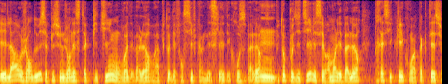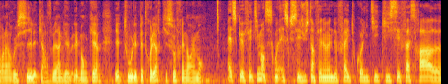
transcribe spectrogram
Et là, aujourd'hui, c'est plus une journée de stock picking. On voit des valeurs plutôt défensives comme Nestlé, des grosses valeurs qui sont hmm. plutôt positives. Et c'est vraiment les valeurs très cycliques ou impactées sur la Russie, les Carlsberg, les, bancaires et tous les pétrolières qui souffrent énormément. Est-ce qu'effectivement, est-ce que c'est juste un phénomène de flight to quality qui s'effacera euh,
